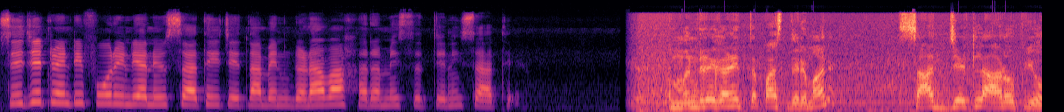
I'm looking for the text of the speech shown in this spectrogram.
CJ twenty four India news સાથે ચેતનાબેન ગણાવા રમેશ સત્યની સાથે. મનરેગાની તપાસ દરમિયાન સાત જેટલા આરોપીઓ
